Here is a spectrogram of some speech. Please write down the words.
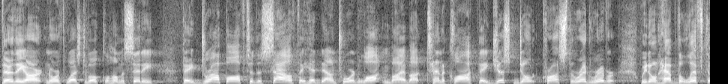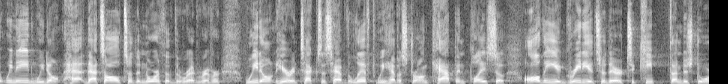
There they are, northwest of Oklahoma City. They drop off to the south. They head down toward Lawton by about 10 o'clock. They just don't cross the Red River. We don't have the lift that we need. We don't have, that's all to the north of the Red River. We don't here in Texas have the lift. We have a strong cap in place. So all the ingredients are there to keep thunderstorms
